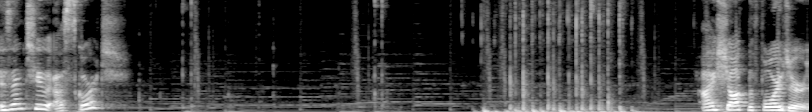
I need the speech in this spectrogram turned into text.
Isn't two escort? I shot the forger.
